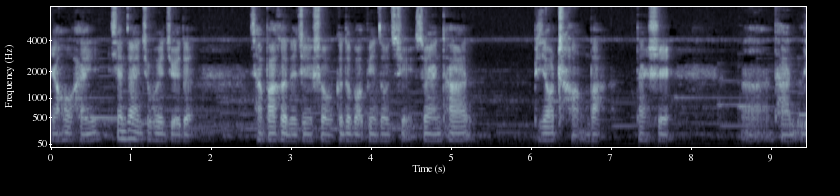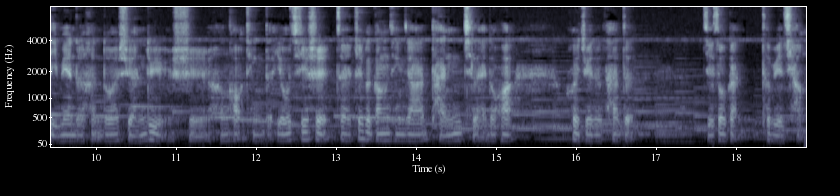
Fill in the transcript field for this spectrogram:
然后还现在就会觉得，像巴赫的这首《哥德堡变奏曲》，虽然它比较长吧，但是，呃，它里面的很多旋律是很好听的，尤其是在这个钢琴家弹起来的话，会觉得它的节奏感特别强。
